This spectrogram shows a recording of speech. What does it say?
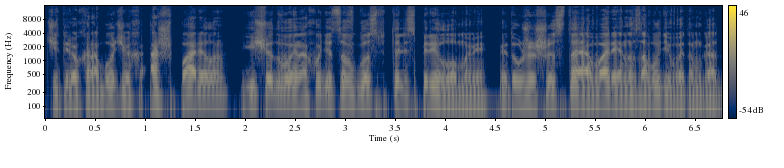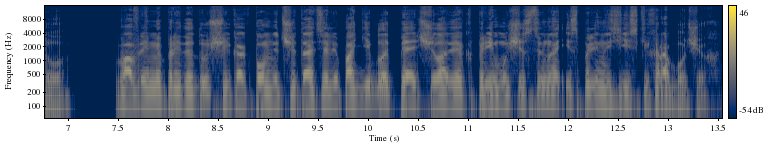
Четырех рабочих ошпарило, еще двое находятся в госпитале с переломами. Это уже шестая авария на заводе в этом году. Во время предыдущей, как помнят читатели, погибло пять человек, преимущественно из полинезийских рабочих.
